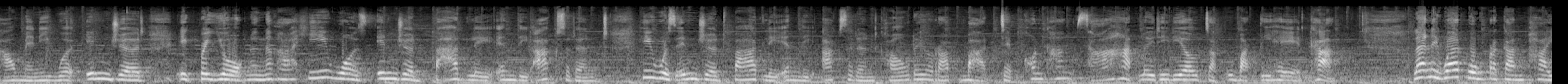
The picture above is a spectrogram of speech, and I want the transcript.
How many were injured อีกประโยคนึงนะคะ He was injured badly in the accident He was injured badly in the accident เขาได้รับบาดเจ็บค่อนข้างสาหัสเลยทีเดียวจากอุบัติเหตุค่ะ และในแวดวงประกันภัย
